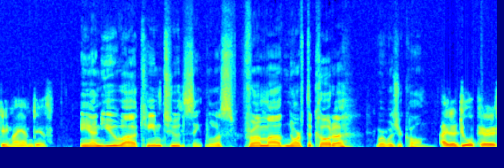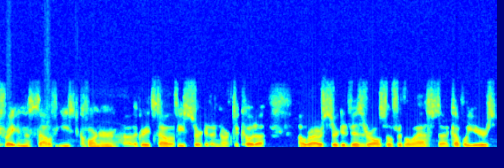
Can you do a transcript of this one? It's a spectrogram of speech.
getting my MDiv. and you uh, came to St. Louis from uh, North Dakota. Where was your call? I had a dual parish right in the southeast corner, uh, the Great Southeast Circuit of North Dakota, uh, where I was circuit visitor also for the last uh, couple years.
